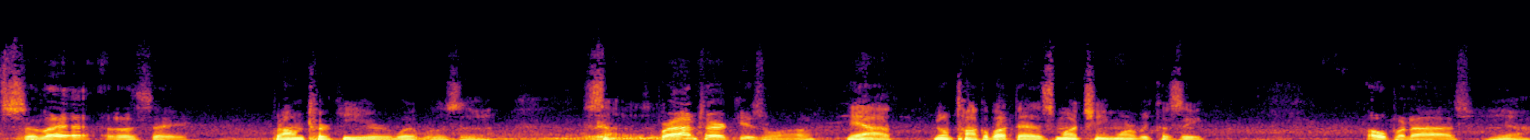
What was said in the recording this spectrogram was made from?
Celeste, let's see. Brown turkey or what was? Uh, some- Brown turkey is one. yeah, we don't talk about that as much anymore because they. Open eyes. Yeah.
